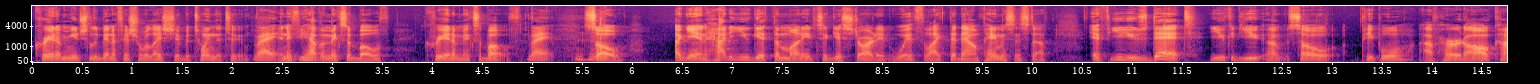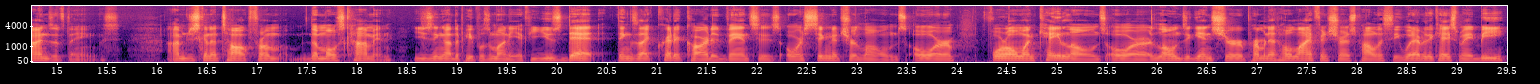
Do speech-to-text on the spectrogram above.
create a mutually beneficial relationship between the two. Right. And if you have a mix of both, create a mix of both. Right. So, again, how do you get the money to get started with like the down payments and stuff? If you use debt, you could use um, so people I've heard all kinds of things. I'm just going to talk from the most common using other people's money. If you use debt, things like credit card advances or signature loans or 401k loans or loans against your permanent whole life insurance policy, whatever the case may be,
